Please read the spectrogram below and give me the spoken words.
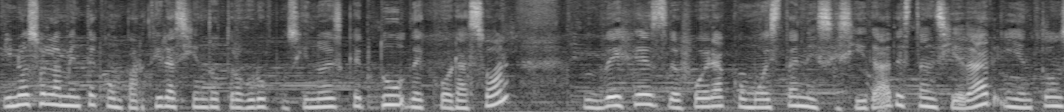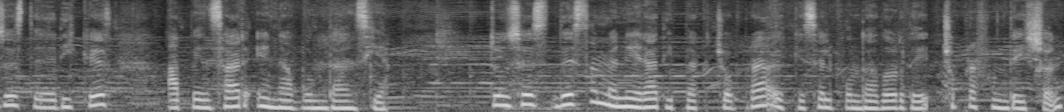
y no solamente compartir haciendo otro grupo, sino es que tú de corazón dejes de fuera como esta necesidad, esta ansiedad y entonces te dediques a pensar en abundancia. Entonces, de esta manera, Deepak Chopra, que es el fundador de Chopra Foundation,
